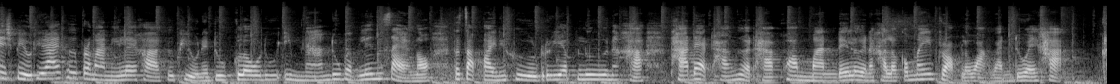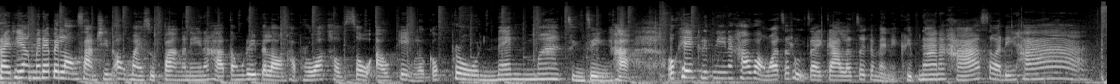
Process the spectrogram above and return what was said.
นิชผิวที่ได้คือประมาณนี้เลยค่ะ คือผิวเนี่ยดูโกลดูอิ่มน้ำดูแบบเล่นแสงเนาะแต่จับไปนี่คือเรียบลื่นนะคะท้าแดดท้าเหงื่อท้าความมันได้เลยนะคะ แล้วก็ไม่ดรอประหว่างวันด้วยค่ะใครที่ยังไม่ได้ไปลอง 3 ชิ้นออกใหม่สุดปังอันนี้นะคะ ต้องรีบไปลองค่ะ เพราะว่าเขาโซเอาเก่งแล้วก็โปรแน่นมากจริง ๆ ค่ะ โอเค คลิปนี้นะคะ หวังว่าจะถูกใจกันแล้วเจอกันใหม่ในคลิปหน้านะคะ สวัสดีค่ะ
